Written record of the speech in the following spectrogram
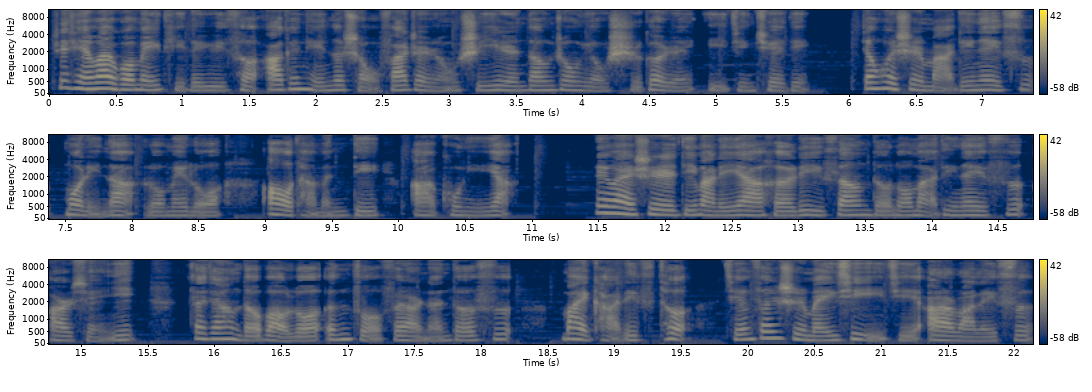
之前外国媒体的预测，阿根廷的首发阵容十一人当中有十个人已经确定，将会是马蒂内斯、莫里纳、罗梅罗、奥塔门迪、阿库尼亚，另外是迪玛利亚和利桑德罗马蒂内斯二选一，再加上德保罗、恩佐、费尔南德斯、麦卡利斯特。前锋是梅西以及阿尔瓦雷斯，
